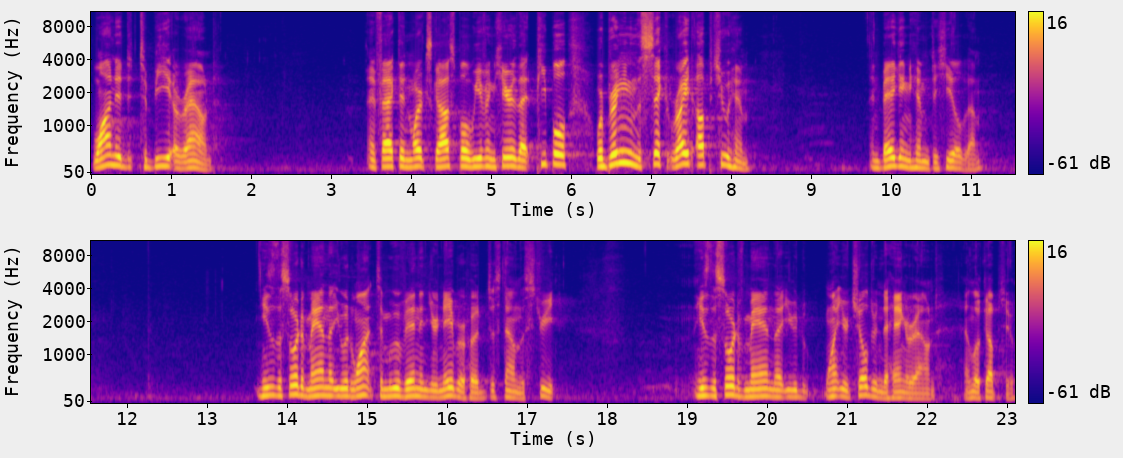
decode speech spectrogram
wanted to be around. In fact, in Mark's gospel, we even hear that people were bringing the sick right up to him and begging him to heal them. He's the sort of man that you would want to move in in your neighborhood just down the street. He's the sort of man that you'd want your children to hang around and look up to.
